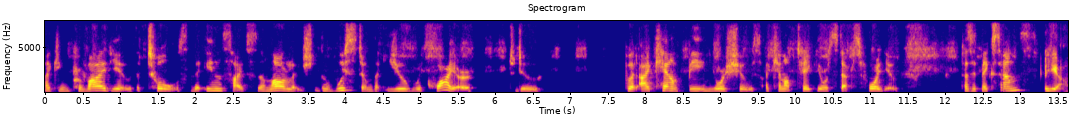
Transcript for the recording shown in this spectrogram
I can provide you the tools, the insights, the knowledge, the wisdom that you require to do. But I can't be in your shoes. I cannot take your steps for you. Does it make sense? Yeah.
